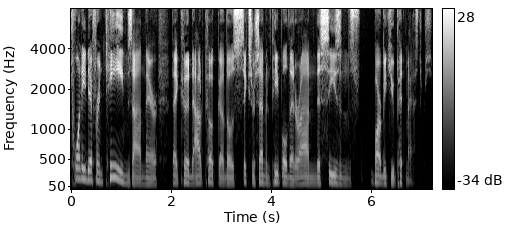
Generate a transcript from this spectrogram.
20 different teams on there that could outcook uh, those six or seven people that are on this season's barbecue pitmasters.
